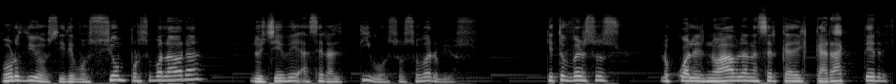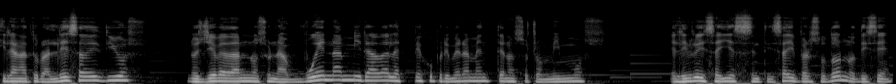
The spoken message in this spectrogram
por Dios y devoción por su palabra nos lleve a ser altivos o soberbios. Que estos versos, los cuales nos hablan acerca del carácter y la naturaleza de Dios, nos lleve a darnos una buena mirada al espejo primeramente a nosotros mismos. El libro de Isaías 66, verso 2 nos dice,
